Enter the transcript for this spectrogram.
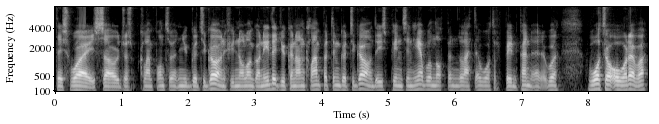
this way. So just clamp onto it and you're good to go. And if you no longer need it you can unclamp it and good to go. And these pins in here will not let the water pin pen, uh, water or whatever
